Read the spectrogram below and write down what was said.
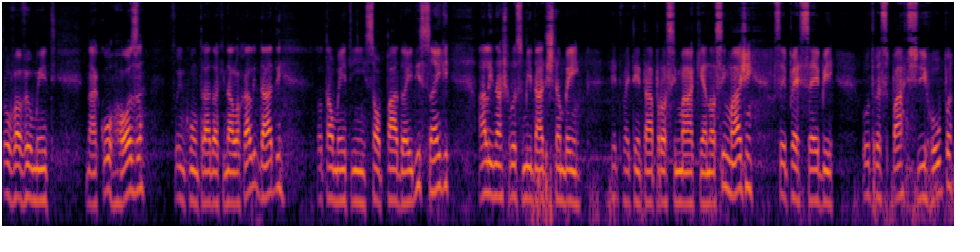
provavelmente na cor rosa, foi encontrado aqui na localidade, totalmente ensopado aí de sangue. Ali nas proximidades também, a gente vai tentar aproximar aqui a nossa imagem. Você percebe outras partes de roupa,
